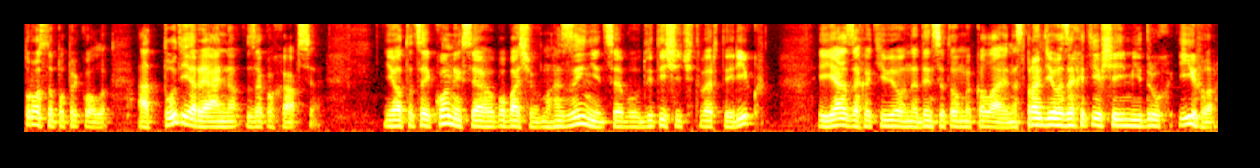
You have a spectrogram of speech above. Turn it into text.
Просто по приколу. А тут я реально закохався. І от цей комікс я його побачив в магазині, це був 2004 рік, і я захотів його на День Святого Миколая. Насправді його захотів ще і мій друг Ігор.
